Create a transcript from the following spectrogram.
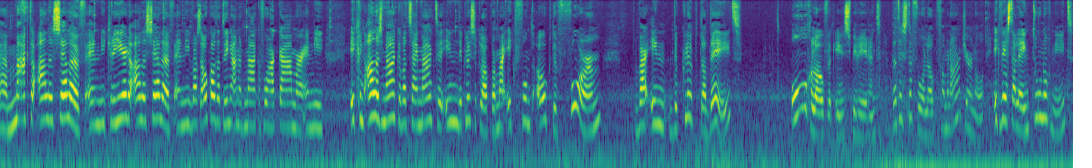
uh, maakte alles zelf. En die creëerde alles zelf. En die was ook altijd dingen aan het maken voor haar kamer. En die, ik ging alles maken wat zij maakte in de klussenklapper. Maar ik vond ook de vorm waarin de club dat deed ongelooflijk inspirerend. Dat is de voorloper van mijn art journal. Ik wist alleen toen nog niet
